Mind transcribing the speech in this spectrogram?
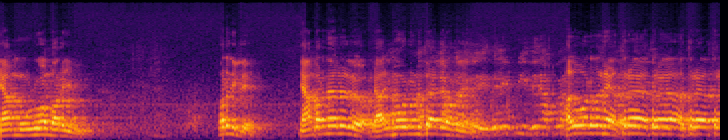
ഞാൻ മുഴുവൻ പറയും. പറഞ്ഞില്ലേ? ഞാൻ പറഞ്ഞല്ലോ രാജ്മോഹൻ ഉണ്ണിത്താലേ പറഞ്ഞത്? അതുപോലെ തന്നെ എത്ര എത്ര എത്ര എത്ര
